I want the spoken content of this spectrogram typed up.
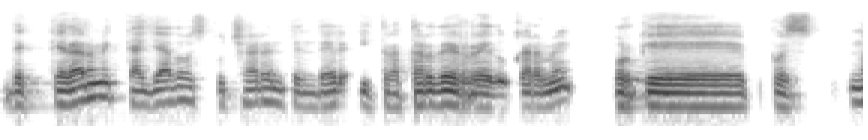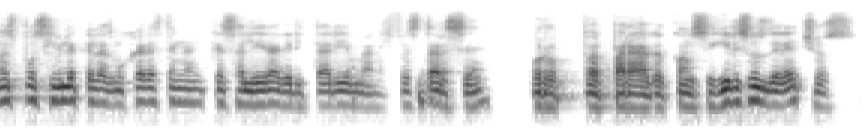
de quedarme callado, escuchar, entender y tratar de reeducarme, porque pues no es posible que las mujeres tengan que salir a gritar y manifestarse por, para conseguir sus derechos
